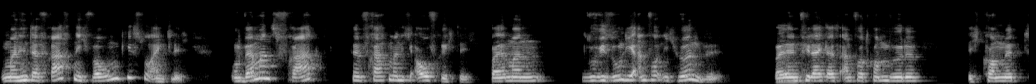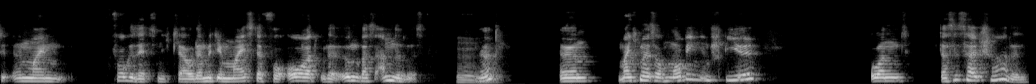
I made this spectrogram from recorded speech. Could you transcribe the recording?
Und man hinterfragt nicht, warum gehst du eigentlich? Und wenn man es fragt, dann fragt man nicht aufrichtig, weil man sowieso die Antwort nicht hören will. Weil dann vielleicht als Antwort kommen würde, ich komme mit meinem Vorgesetzten nicht klar oder mit dem Meister vor Ort oder irgendwas anderes. Mhm. Ne? Ähm, manchmal ist auch Mobbing im Spiel und das ist halt schade.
